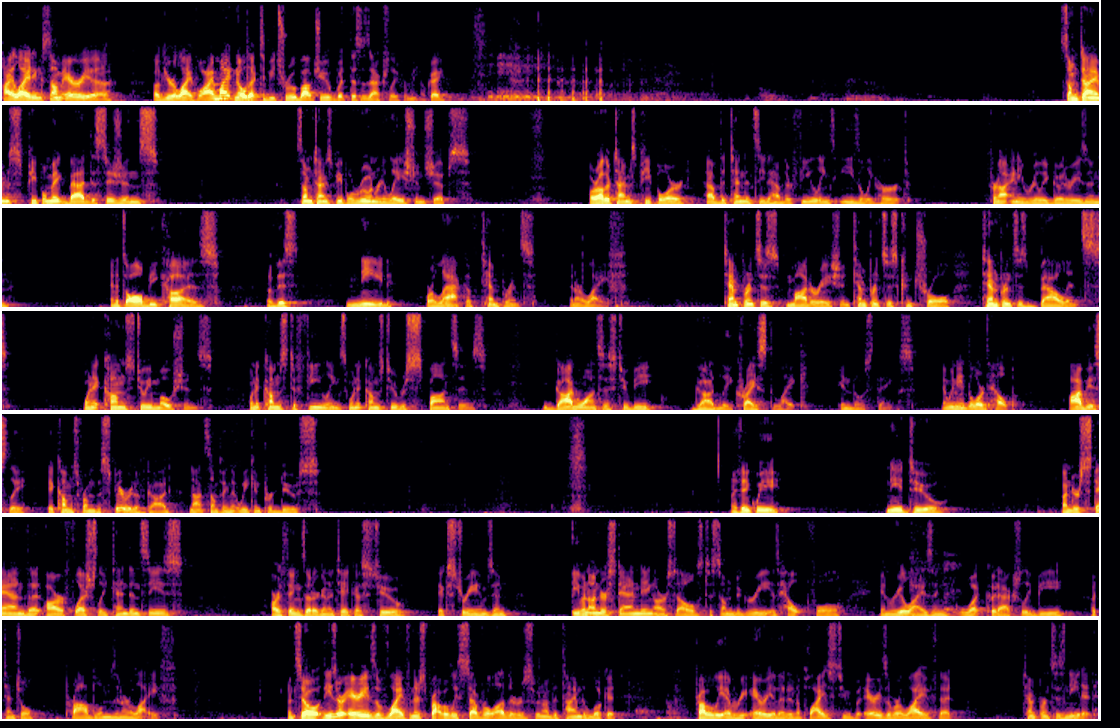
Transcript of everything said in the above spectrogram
highlighting some area of your life. Well, I might know that to be true about you, but this is actually for me, okay? Sometimes people make bad decisions. Sometimes people ruin relationships. Or other times people are, have the tendency to have their feelings easily hurt for not any really good reason. And it's all because of this need or lack of temperance in our life. Temperance is moderation, temperance is control, temperance is balance when it comes to emotions, when it comes to feelings, when it comes to responses. God wants us to be godly, Christ like in those things. And we need the Lord's help. Obviously, it comes from the Spirit of God, not something that we can produce. I think we need to understand that our fleshly tendencies are things that are going to take us to extremes. And even understanding ourselves to some degree is helpful in realizing what could actually be potential problems in our life. And so these are areas of life, and there's probably several others. We don't have the time to look at probably every area that it applies to, but areas of our life that temperance is needed.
